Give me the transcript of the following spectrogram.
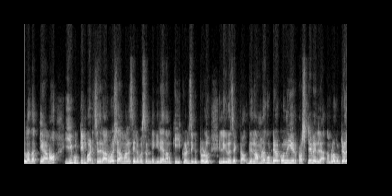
ഉള്ളതൊക്കെയാണോ ഈ കുട്ടിയും പഠിച്ചത്? അറുപത് ശതമാനം സിലബസ് ഉണ്ടെങ്കിലേ നമുക്ക് ഈക്വൻസി കിട്ടുള്ളൂ ഇല്ലെങ്കിൽ റിജക്ട് ആവും. ഇത് നമ്മുടെ കുട്ടികൾക്കൊന്നും ഈ ഒരു പ്രശ്നമില്ല. നമ്മുടെ കുട്ടികൾ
